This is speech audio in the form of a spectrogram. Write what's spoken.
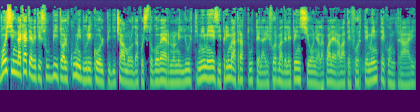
Voi sindacati avete subito alcuni duri colpi, diciamolo, da questo governo negli ultimi mesi, prima tra tutte la riforma delle pensioni alla quale eravate fortemente contrari.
